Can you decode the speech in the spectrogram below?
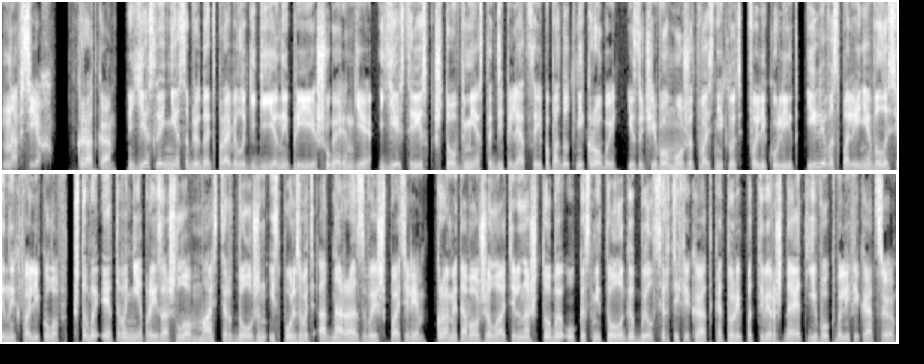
на всех. Кратко. Если не соблюдать правила гигиены при шугаринге, есть риск, что вместо депиляции попадут микробы, из-за чего может возникнуть фолликулит или воспаление волосяных фолликулов. Чтобы этого не произошло, мастер должен использовать одноразовые шпатели. Кроме того, желательно, чтобы у косметолога был сертификат, который подтверждает его квалификацию.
